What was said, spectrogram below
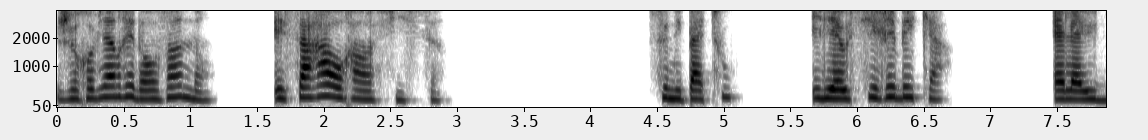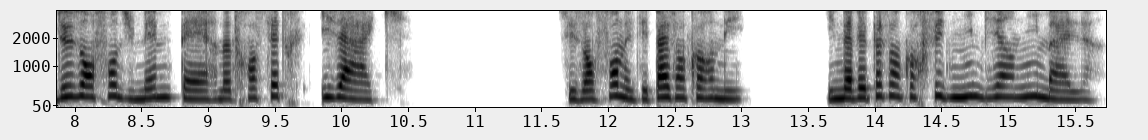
Je reviendrai dans un an, et Sarah aura un fils. Ce n'est pas tout. Il y a aussi Rebecca. Elle a eu deux enfants du même père, notre ancêtre Isaac. Ces enfants n'étaient pas encore nés. Ils n'avaient pas encore fait ni bien ni mal.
